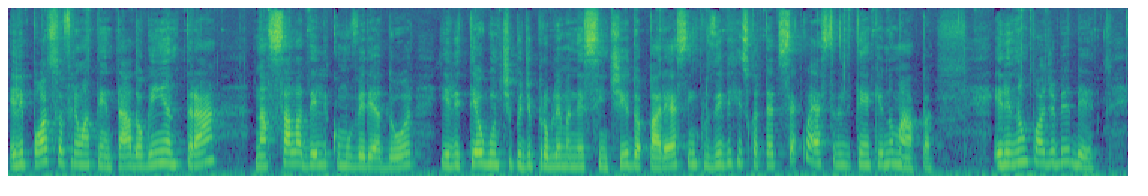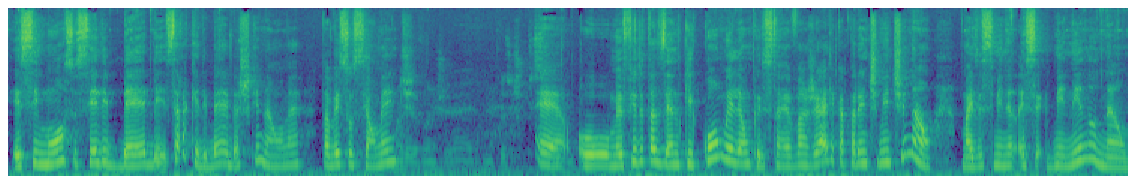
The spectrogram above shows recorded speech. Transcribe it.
ele pode sofrer um atentado, alguém entrar na sala dele como vereador e ele ter algum tipo de problema nesse sentido, aparece inclusive risco até de sequestro, ele tem aqui no mapa. Ele não pode beber. Esse monstro, se ele bebe, será que ele bebe? Acho que não, né? Talvez socialmente. É, o meu filho está dizendo que como ele é um cristão evangélico, aparentemente não. Mas esse menino, esse menino não.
